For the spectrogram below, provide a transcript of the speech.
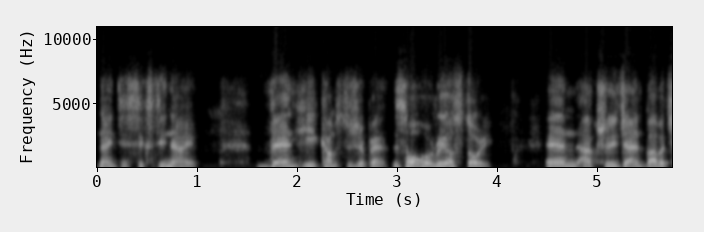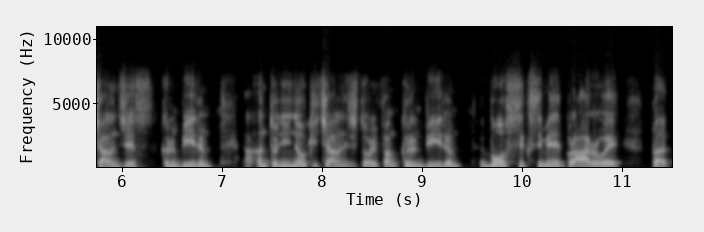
1969. Then he comes to Japan. This whole real story. And actually, Giant Baba challenges, couldn't beat him. Antonio Inoki challenges Dory Funk, couldn't beat him. Both 60 minute Broadway, but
